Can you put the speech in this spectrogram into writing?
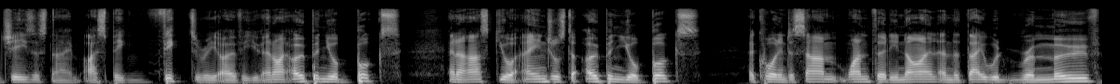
Jesus' name. I speak victory over you. And I open your books and I ask your angels to open your books according to Psalm 139, and that they would remove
